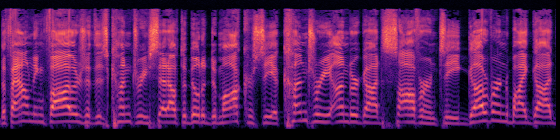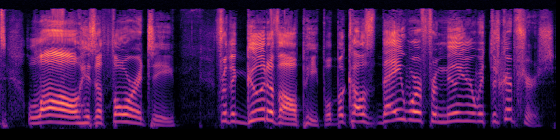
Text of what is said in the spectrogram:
The founding fathers of this country set out to build a democracy, a country under God's sovereignty, governed by God's law, His authority, for the good of all people, because they were familiar with the scriptures,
